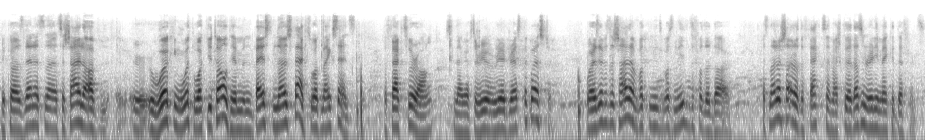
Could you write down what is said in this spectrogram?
Because then it's, it's a shayla of uh, working with what you told him, and based on those facts, what makes sense. The facts were wrong, so now we have to re- readdress the question. Whereas if it's a shayla of what was needed for the dar, it's not a shayla of the facts so much, because it doesn't really make a difference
